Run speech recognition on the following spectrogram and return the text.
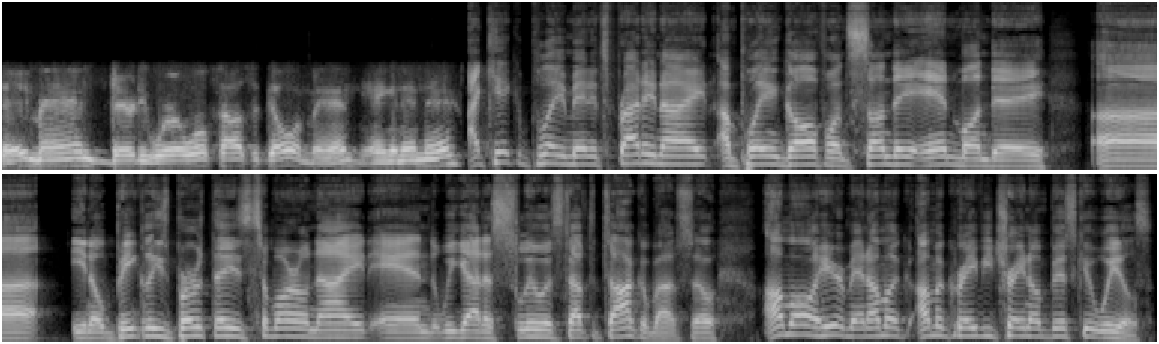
Hey man, Dirty Werewolf, how's it going, man? You hanging in there? I can't complain, man. It's Friday night. I'm playing golf on Sunday and Monday. Uh, you know, Binkley's birthday is tomorrow night, and we got a slew of stuff to talk about. So I'm all here, man. I'm a I'm a gravy train on biscuit wheels.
